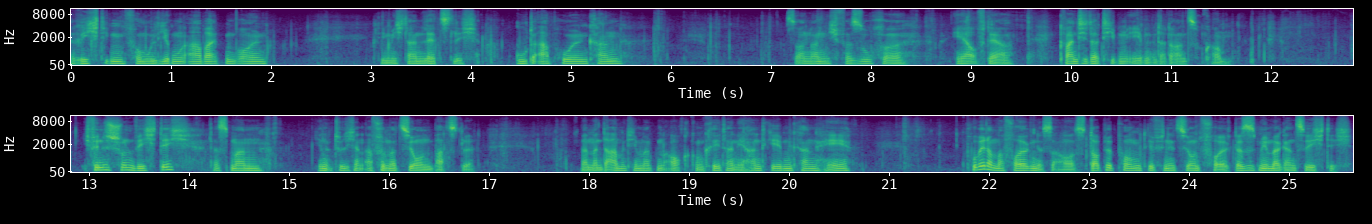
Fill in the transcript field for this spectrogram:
richtigen Formulierung arbeiten wollen, die mich dann letztlich gut abholen kann, sondern ich versuche eher auf der quantitativen Ebene da dran zu kommen. Ich finde es schon wichtig, dass man hier natürlich an Affirmationen bastelt, weil man damit jemandem auch konkret an die Hand geben kann, hey, probier doch mal Folgendes aus. Doppelpunkt, Definition folgt. Das ist mir immer ganz wichtig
